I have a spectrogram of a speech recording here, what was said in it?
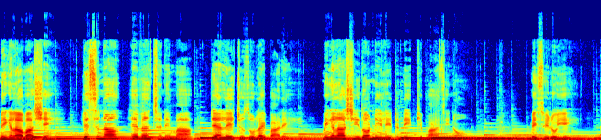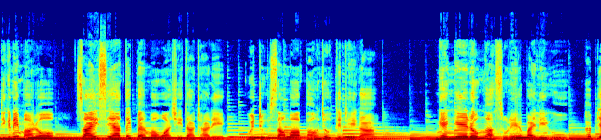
မင်္ဂလာပါရှင် Listener Heaven Channel မှာပြန်လည်ကြိုဆိုလိုက်ပါတယ်မင်္ဂလာရှိသောနေ့လေးတစ်နေ့ဖြစ်ပါစေနော်မိတ်ဆွေတို့ရေဒီကနေ့မှာတော့စာရေးဆရာသိပ္ပံမောင်ဝရေးသားထားတဲ့ဝိတုဆောင်းပါဘောင်းကျုပ်တစ်ထဲကငယ်ငယ်တုန်းကဆိုတဲ့အပိုင်လေးကိုဖတ်ပြ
